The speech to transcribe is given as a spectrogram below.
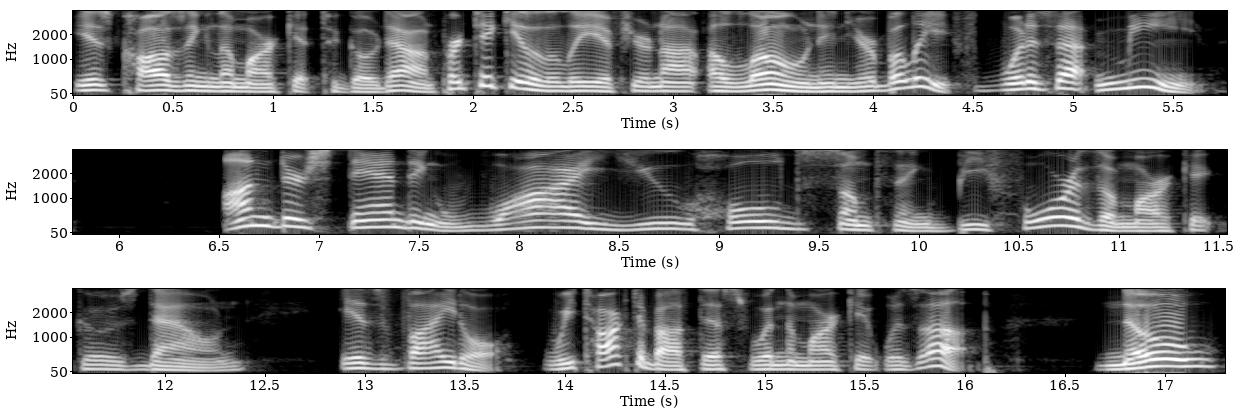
is causing the market to go down, particularly if you're not alone in your belief. What does that mean? Understanding why you hold something before the market goes down is vital. We talked about this when the market was up. Know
